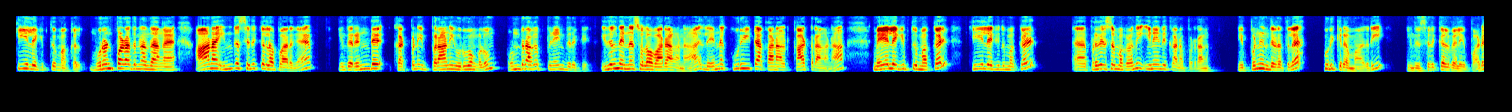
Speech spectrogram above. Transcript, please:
கீழ் எகிப்து மக்கள் முரண்பாடா தானே இருந்தாங்க. ஆனா இந்த சிறுக்கல்ல பாருங்க இந்த ரெண்டு கற்பனை பிராணி உருவங்களும் ஒன்றாக பிணைந்திருக்கு. இதுல இருந்து என்ன சொல்ல வராங்கன்னா இதுல என்ன குறியீட்டா காண காட்டுறாங்கன்னா மேல் எகிப்து மக்கள் கீழ் எகிப்து மக்கள் அஹ், பிரதேச மக்கள் வந்து இணைந்து காணப்படுறாங்க. இப்பன்னு இந்த இடத்துல குறிக்கிற மாதிரி இந்த சிறுக்கல் வேலைப்பாடு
